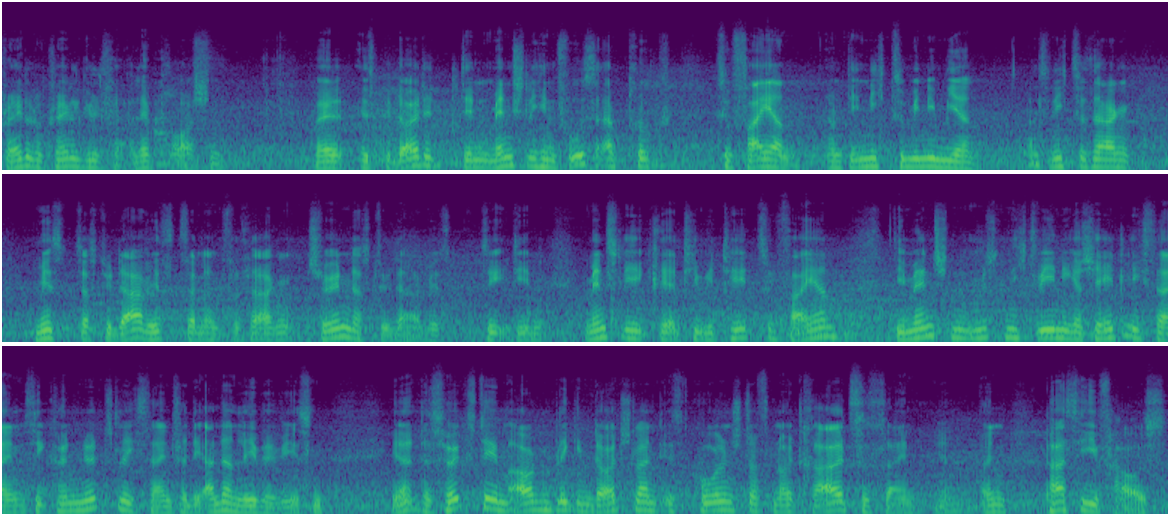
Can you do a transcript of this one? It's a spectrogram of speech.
Cradle to Cradle gilt für alle Branchen. Weil es bedeutet, den menschlichen Fußabdruck zu feiern und den nicht zu minimieren. Also nicht zu sagen, Mist, dass du da bist, sondern zu sagen, schön, dass du da bist. Die, die, menschliche Kreativität zu feiern. Die Menschen müssen nicht weniger schädlich sein, sie können nützlich sein für die anderen Lebewesen. Ja, das Höchste im Augenblick in Deutschland ist kohlenstoffneutral zu sein. Ja, ein Passivhaus.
